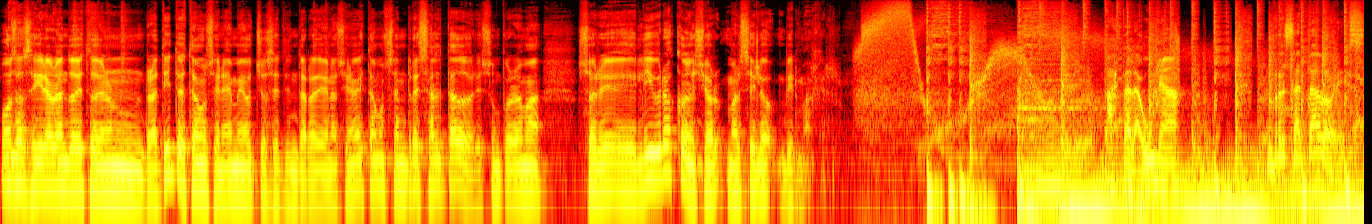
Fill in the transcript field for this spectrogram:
Vamos a seguir hablando de esto en un ratito. Estamos en M870 Radio Nacional. Estamos en Resaltadores, un programa sobre libros con el señor Marcelo Birmacher. Hasta la una. Resaltadores.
